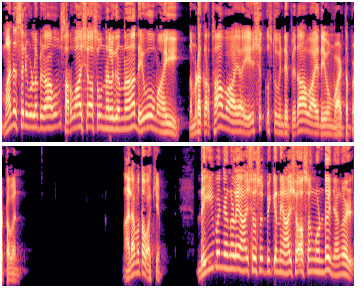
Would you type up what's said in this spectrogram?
മനസ്സിലുള്ള പിതാവും സർവാശ്വാസവും നൽകുന്ന ദൈവവുമായി നമ്മുടെ കർത്താവായ യേശുക്രിസ്തുവിന്റെ പിതാവായ ദൈവം വാഴ്ത്തപ്പെട്ടവൻ. നാലാമത്തെ വാക്യം. ദൈവം ഞങ്ങളെ ആശ്വസിപ്പിക്കുന്ന ആശ്വാസം കൊണ്ട് ഞങ്ങൾ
